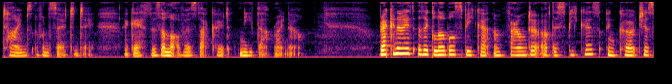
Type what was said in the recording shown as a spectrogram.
Times of Uncertainty. I guess there's a lot of us that could need that right now. Recognised as a global speaker and founder of the Speakers and Coaches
